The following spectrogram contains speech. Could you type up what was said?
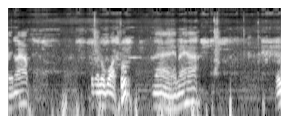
เห็นไหมครับ จะเป็นโรบอทปุ๊บเห็นไหมฮะอื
